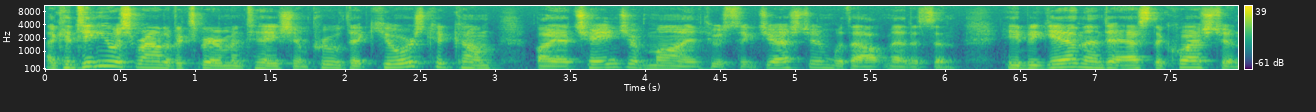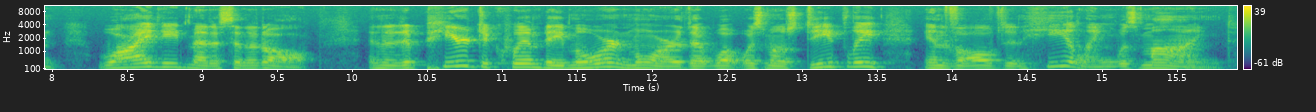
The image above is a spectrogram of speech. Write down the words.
a continuous round of experimentation proved that cures could come by a change of mind through suggestion without medicine. He began then to ask the question, why need medicine at all? And it appeared to Quimby more and more that what was most deeply involved in healing was mind.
